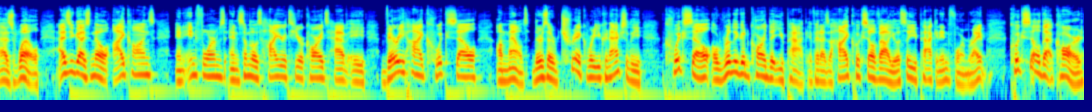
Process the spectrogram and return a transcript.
as well. As you guys know, icons and informs and some of those higher tier cards have a very high quick sell amount. There's a trick where you can actually quick sell a really good card that you pack. If it has a high quick sell value, let's say you pack an inform, right? Quick sell that card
